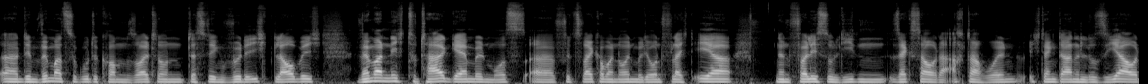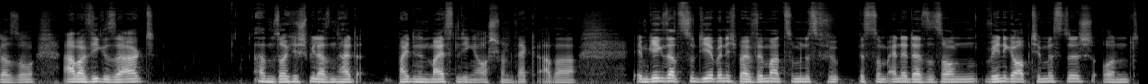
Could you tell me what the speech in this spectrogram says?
äh, dem Wimmer zugutekommen sollte. Und deswegen würde ich, glaube ich, wenn man nicht total gambeln muss, äh, für 2,9 Millionen vielleicht eher einen völlig soliden Sechser oder Achter holen. Ich denke da an einen Lucia oder so. Aber wie gesagt, ähm, solche Spieler sind halt bei den meisten Ligen auch schon weg. Aber im Gegensatz zu dir bin ich bei Wimmer zumindest für, bis zum Ende der Saison weniger optimistisch und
